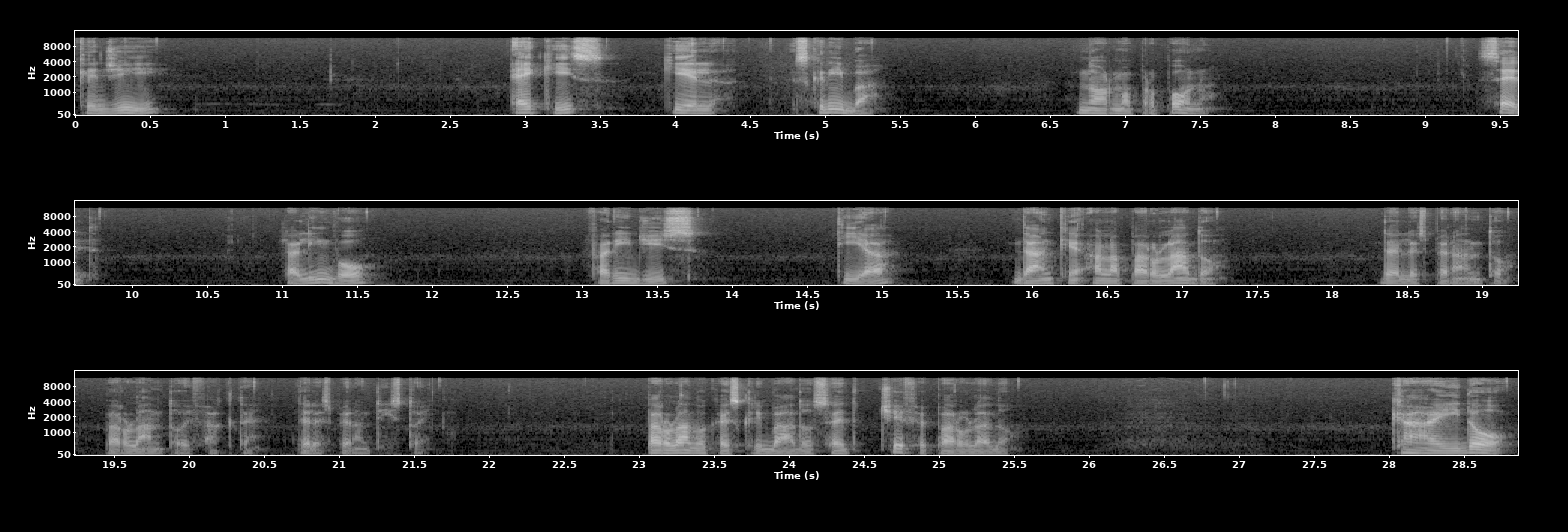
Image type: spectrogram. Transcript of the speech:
che gi ecis kiel scriba normo propono. Sed la lingvo farigis tia danke alla parolado dell'esperanto parolanto e facte dell'esperantistoi. Parolado ca scribado, sed cefe parolado. Kai do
